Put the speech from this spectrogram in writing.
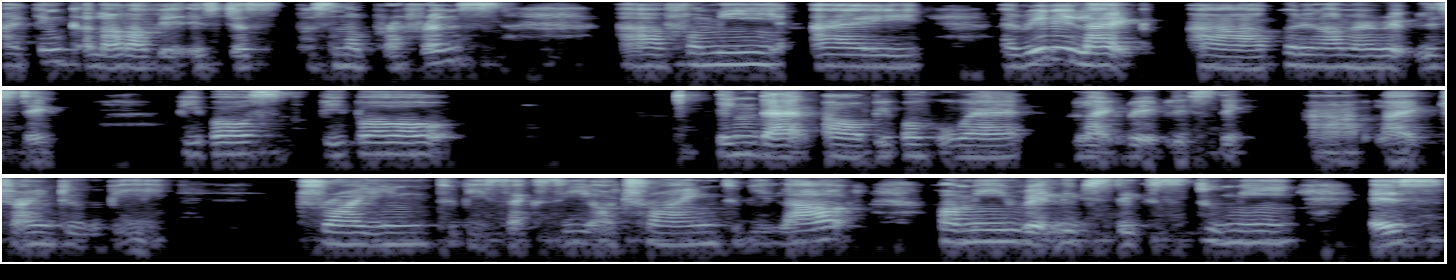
I think a lot of it is just personal preference. Uh, for me, I I really like uh, putting on my red lipstick. People people think that oh people who wear like red lipstick are like trying to be trying to be sexy or trying to be loud. For me, red lipsticks to me is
